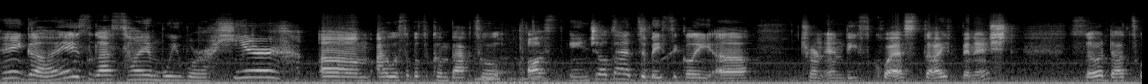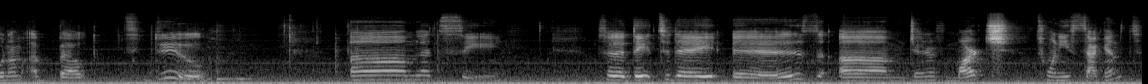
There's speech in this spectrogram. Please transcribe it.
Hey guys, last time we were here, um, I was supposed to come back to Lost Angel Bed to basically, uh, turn in these quests that I finished. So that's what I'm about to do. Um, let's see. So the date today is, um, January, March 22nd.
